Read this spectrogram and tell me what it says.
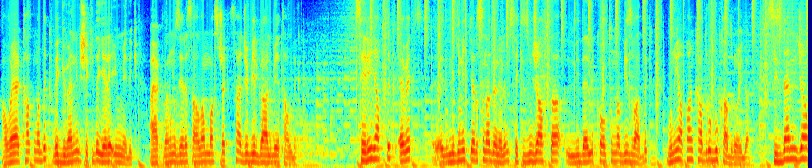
Havaya kalkmadık ve güvenli bir şekilde yere inmedik. Ayaklarımız yere sağlam basacak. Sadece bir galibiyet aldık. Seri yaptık. Evet e, ligin ilk yarısına dönelim. 8. hafta liderlik koltuğunda biz vardık. Bunu yapan kadro bu kadroydu. Sizden ricam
